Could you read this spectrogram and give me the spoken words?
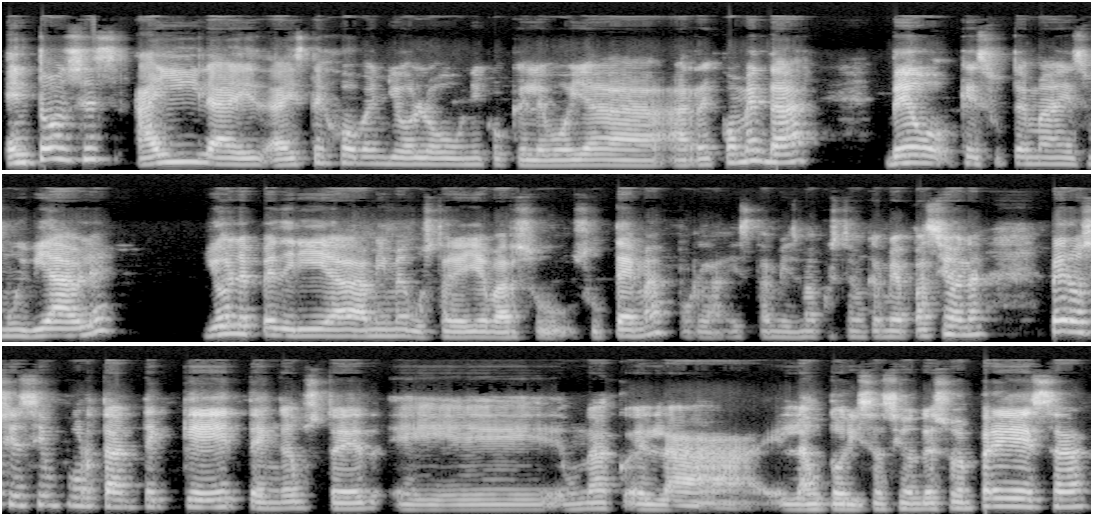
Entonces, ahí a este joven yo lo único que le voy a, recomendar, veo que su tema es muy viable, yo le pediría, a mí me gustaría llevar su, tema por esta misma cuestión que me apasiona, pero sí es importante que tenga usted eh, la, la, autorización de su empresa,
